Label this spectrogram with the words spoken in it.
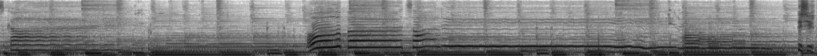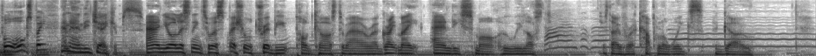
sky. All the birds are leaving. This is Paul Hawksbee. And Andy Jacobs. And you're listening to a special tribute podcast to our uh, great mate Andy Smart, who we lost just over a couple of weeks ago.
